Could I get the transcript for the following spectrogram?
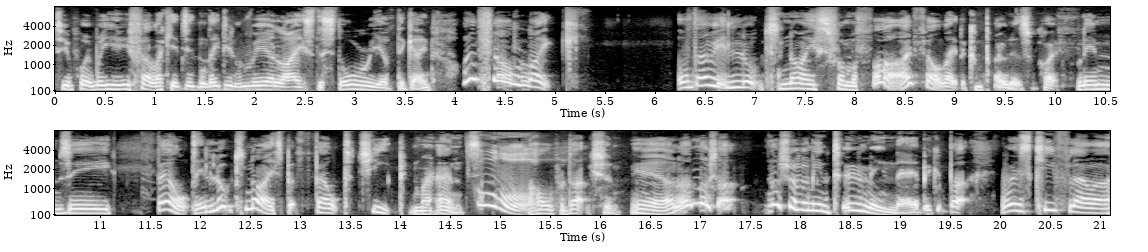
to your point where you felt like it didn't they didn't realise the story of the game, I felt like although it looked nice from afar, I felt like the components were quite flimsy. Felt it looked nice, but felt cheap in my hands. The Oh, whole production, yeah. I'm not sure. Not sure if I mean too mean there, because, but whereas Keyflower,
